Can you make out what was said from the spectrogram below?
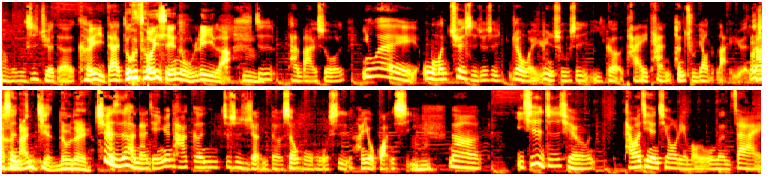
啊、我是觉得可以再多 做一些努力啦。嗯就是坦白说，因为我们确实就是认为运输是一个排碳很主要的来源，而且很难减，对不对？确实是很难减，因为它跟就是人的生活模式很有关系。嗯那以其实之前台湾青年气候联盟，我们在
